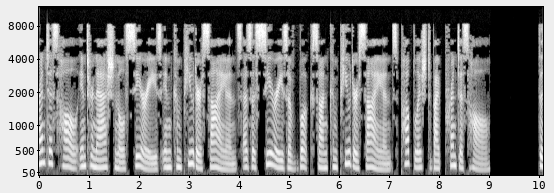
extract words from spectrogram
Prentice Hall International Series in Computer Science is a series of books on computer science published by Prentice Hall. The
